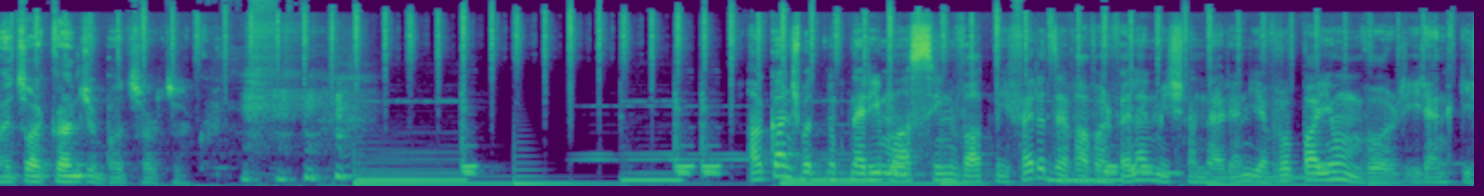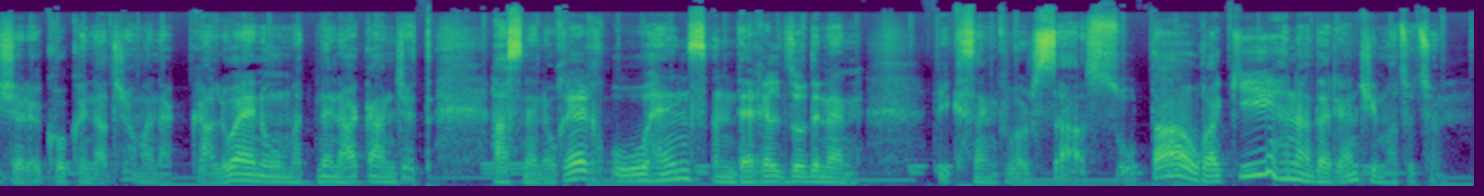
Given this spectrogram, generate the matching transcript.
բայց ականջը բացարձակ։ Ականջ մտնուկների մասին վատ միֆերը ձևավորվել են միջնադարյան Եվրոպայում, որ իրենք գիշերը քո քնած ժամանակ գալու են ու մտնեն ականջդ, հասնեն ուղեղ ու հենց ընդեղ էլ ձոդնեն։ Ֆիքսենք, որ սա սուտ է, ուղակի հնադարյան չիմացություն։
